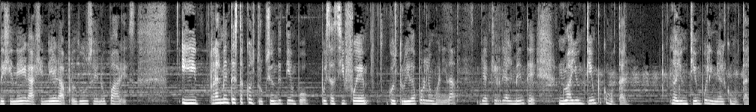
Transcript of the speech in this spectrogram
de genera, genera, produce, no pares. Y realmente esta construcción de tiempo, pues así fue construida por la humanidad, ya que realmente no hay un tiempo como tal, no hay un tiempo lineal como tal.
